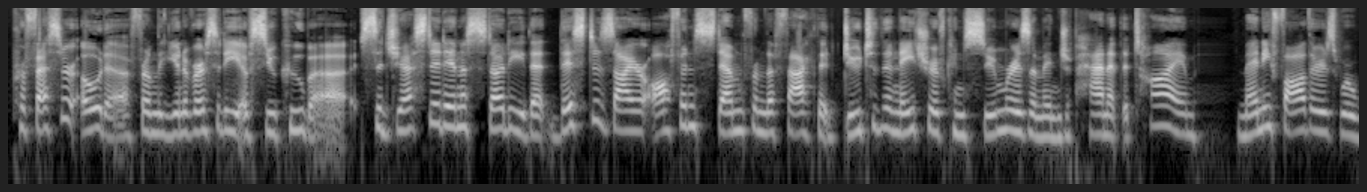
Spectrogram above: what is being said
Professor Oda from the University of Tsukuba suggested in a study that this desire often stemmed from the fact that, due to the nature of consumerism in Japan at the time, many fathers were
